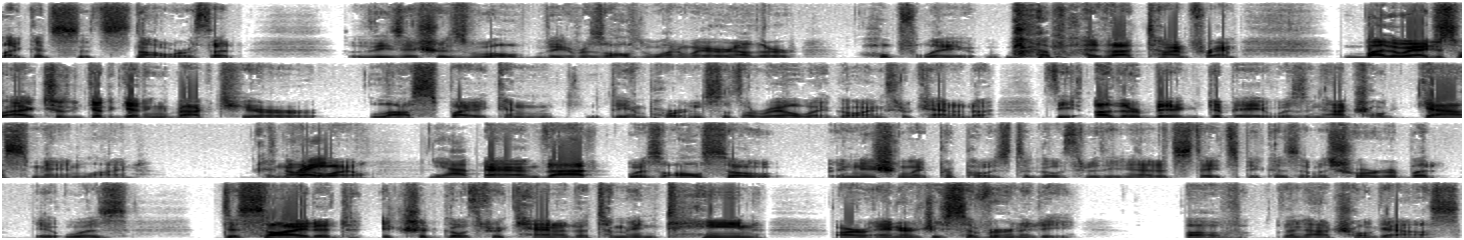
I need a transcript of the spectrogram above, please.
Like it's it's not worth it. These issues will be resolved one way or another, hopefully by that time frame. By the way, I just actually get getting back to your last spike and the importance of the railway going through Canada. The other big debate was the natural gas main line, okay, not Right. oil. Yeah. And that was also initially proposed to go through the United States because it was shorter, but it was decided it should go through Canada to maintain our energy sovereignty of the natural gas.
